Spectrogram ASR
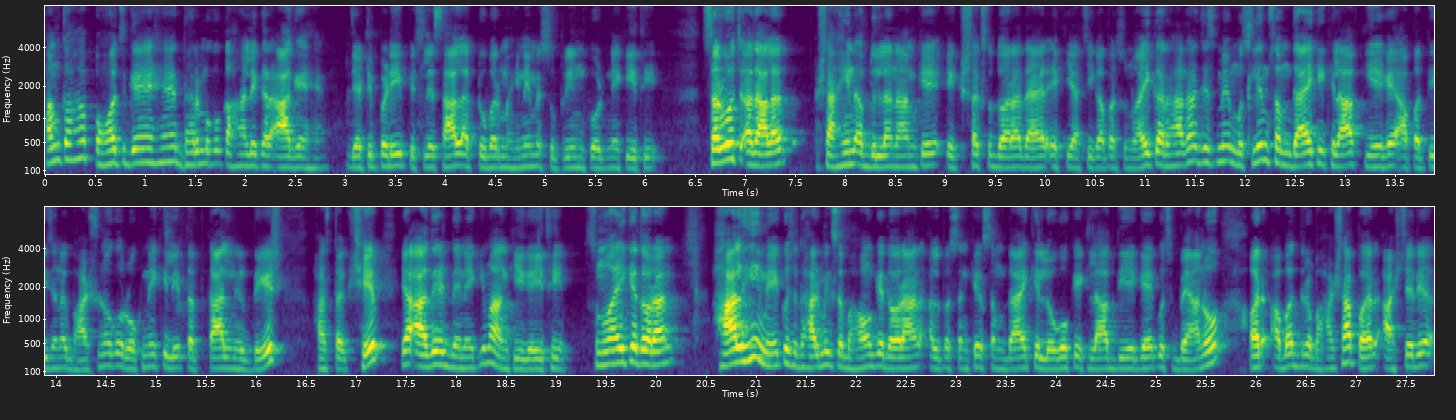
हम कहाँ पहुँच गए हैं, धर्म को कहाँ लेकर आ गए हैं? यह टिप्पणी पिछले साल अक्टूबर महीने में सुप्रीम कोर्ट ने की थी। सर्वोच्च अदालत शाहीन अब्दुल्ला नाम के एक शख्स द्वारा दायर एक याचिका पर सुनवाई कर रहा था, जिसमें मुस्लिम समुदाय के खिलाफ किए गए आपत्तिजनक भाषणों को रोकने के लिए तत्काल निर्देश हस्तक्षेप या आदेश देने की मांग की गई थी। सुनवाई के दौरान, हाल ही में कुछ धार्मिक सभाओं के दौरान अल्पसंख्यक समुदाय के लोगों के खिलाफ दिए गए कुछ बयानों और अभद्र भाषा पर आश्चर्य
